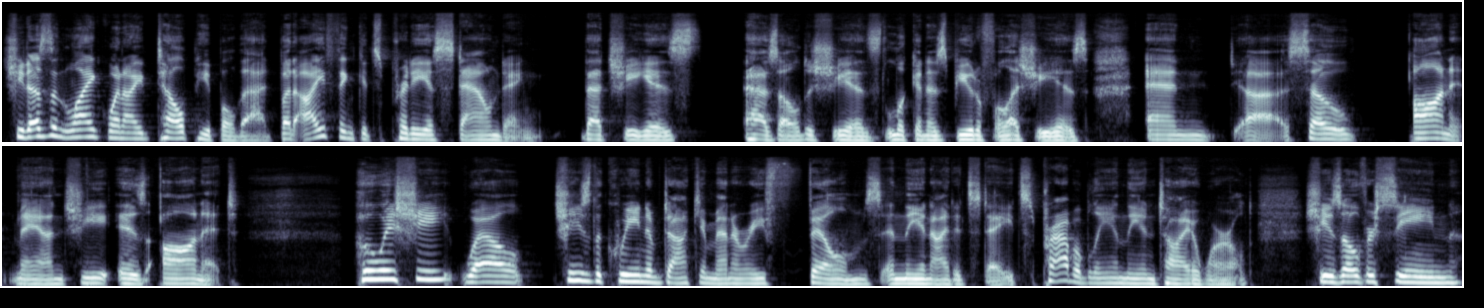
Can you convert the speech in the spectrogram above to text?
she doesn't like when I tell people that, but I think it's pretty astounding that she is as old as she is, looking as beautiful as she is. And uh, so on it, man. She is on it. Who is she? Well, she's the queen of documentary films in the United States, probably in the entire world. She has overseen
